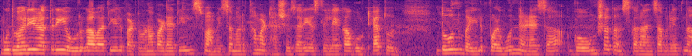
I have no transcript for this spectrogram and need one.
बुधवारी रात्री येऊर गावातील पाटोणापाड्यातील स्वामी समर्थ मठाशेजारी असलेल्या एका गोठ्यातून दोन बैल पळवून नेण्याचा गोवंश तस्करांचा प्रयत्न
